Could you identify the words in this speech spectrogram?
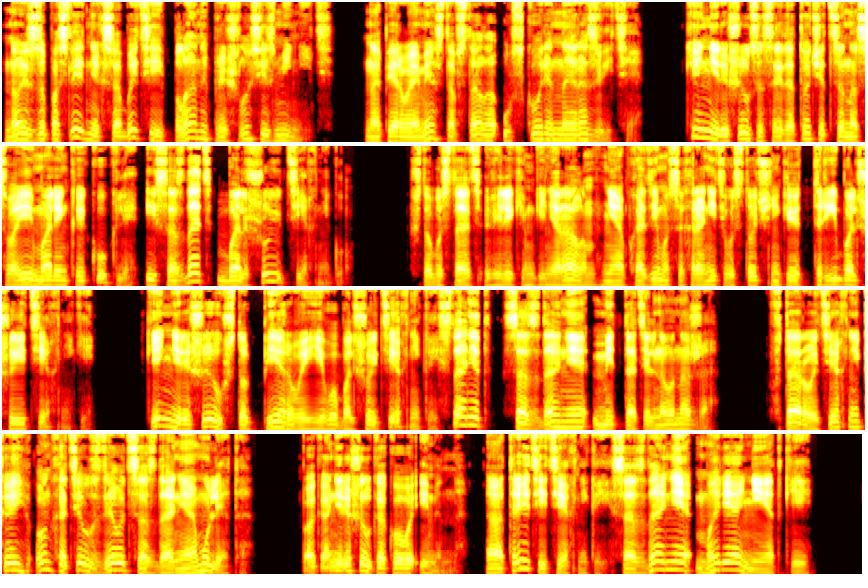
Но из-за последних событий планы пришлось изменить. На первое место встало ускоренное развитие. Кенни решил сосредоточиться на своей маленькой кукле и создать большую технику. Чтобы стать великим генералом, необходимо сохранить в источнике три большие техники. Кенни решил, что первой его большой техникой станет создание метательного ножа. Второй техникой он хотел сделать создание амулета, пока не решил, какого именно. А третьей техникой — создание марионетки.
